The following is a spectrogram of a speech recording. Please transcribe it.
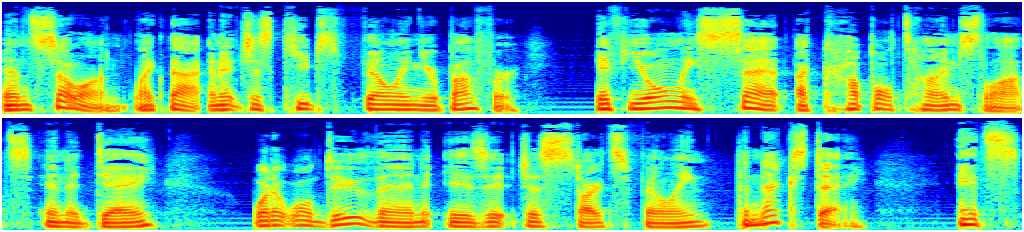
and so on, like that. And it just keeps filling your buffer. If you only set a couple time slots in a day, what it will do then is it just starts filling the next day. It's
